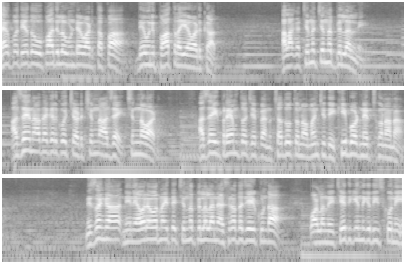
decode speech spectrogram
లేకపోతే ఏదో ఉపాధిలో ఉండేవాడు తప్ప దేవుని పాత్ర అయ్యేవాడు కాదు. అలాగ చిన్న చిన్న పిల్లల్ని అజయ్ నా దగ్గరికి వచ్చాడు చిన్న అజయ్ చిన్నవాడు. అజయ్ ప్రేమతో చెప్పాను చదువుతున్నావు మంచిది కీబోర్డ్ నేర్చుకున్నానా? నిజంగా నేను ఎవరెవరినైతే చిన్నపిల్లలని అశ్రద్ధ చేయకుండా వాళ్ళని చేతి కిందకి తీసుకొని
